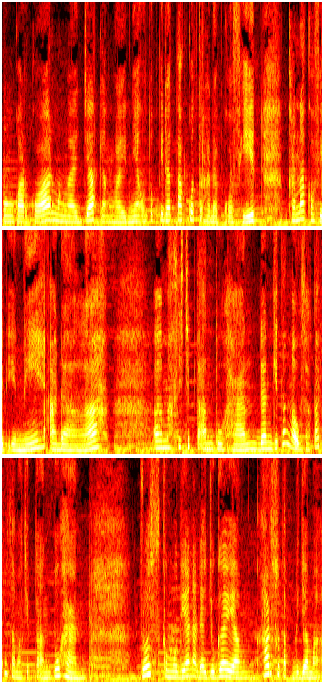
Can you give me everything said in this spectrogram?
mengkoar-koar mengajak yang lainnya untuk tidak takut terhadap COVID karena COVID ini adalah uh, masih ciptaan Tuhan dan kita nggak usah takut sama ciptaan Tuhan. Terus kemudian ada juga yang harus tetap berjamaah,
